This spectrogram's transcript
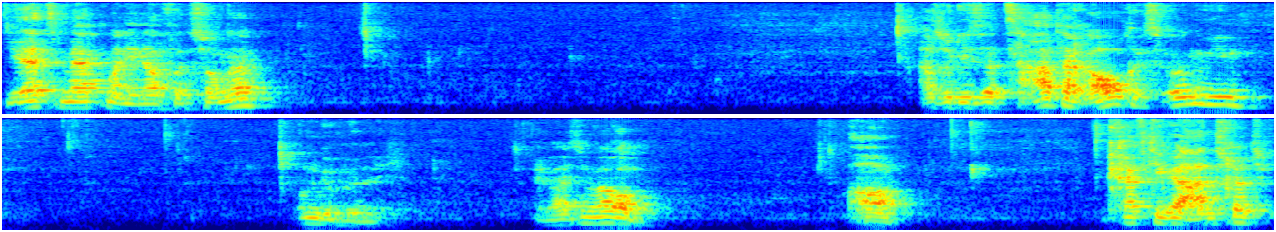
Jetzt merkt man ihn auf der Zunge. Also dieser zarte Rauch ist irgendwie ungewöhnlich. Ich weiß nicht warum. Oh, kräftiger Antritt.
